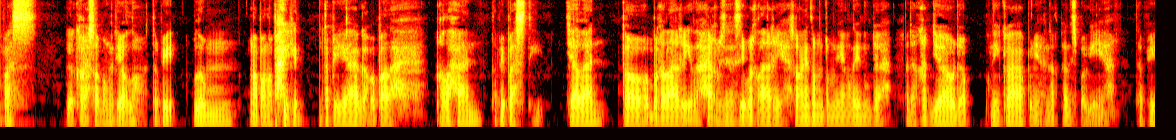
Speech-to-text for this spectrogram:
pas gak kerasa banget ya Allah. Tapi belum ngapa-ngapain. Tapi ya gak apa-apa lah perlahan tapi pasti jalan atau berlari lah harusnya sih berlari. Ya soalnya teman-teman yang lain udah pada kerja udah nikah punya anak dan sebagainya. Tapi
